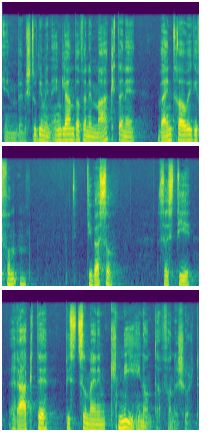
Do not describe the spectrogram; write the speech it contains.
in, beim Studium in England auf einem Markt eine Weintraube gefunden, die war so. Das heißt, die ragte bis zu meinem Knie hinunter von der Schulter.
